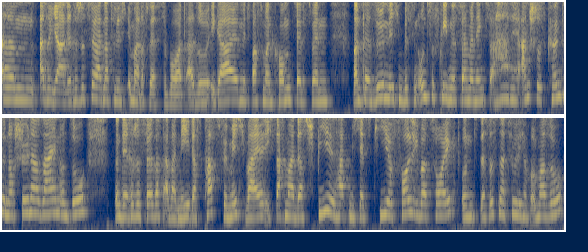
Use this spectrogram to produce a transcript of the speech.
Ähm, also ja, der Regisseur hat natürlich immer das letzte Wort. Also egal mit was man kommt, selbst wenn man persönlich ein bisschen unzufrieden ist, weil man denkt, so, ah, der Anschluss könnte noch schöner sein und so. Und der Regisseur sagt aber, nee, das passt für mich, weil ich sag mal, das Spiel hat mich jetzt hier voll überzeugt und das ist natürlich auch immer so.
